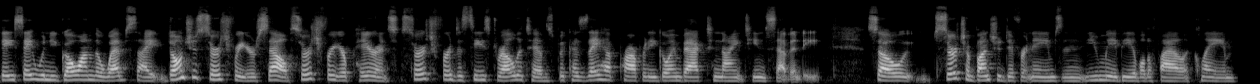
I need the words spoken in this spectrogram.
they say when you go on the website, don't just search for yourself, search for your parents, search for deceased relatives because they have property going back to 1970. So search a bunch of different names and you may be able to file a claim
